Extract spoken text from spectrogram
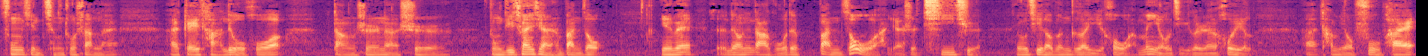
重新请出山来，还给他留活。当时呢是钟吉全先生伴奏，因为辽宁大鼓的伴奏啊也是奇缺，尤其到文革以后啊，没有几个人会了。啊，他们要复排，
